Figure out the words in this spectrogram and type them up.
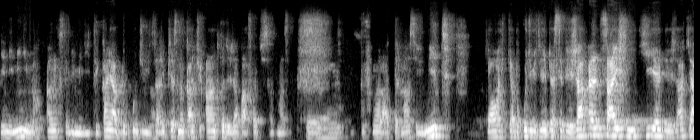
L'ennemi numéro un, c'est l'humidité. Quand il y a beaucoup d'humidité dans les pièces, donc quand tu entres déjà, parfois, tu sens comment ça. Là, tellement c'est humide. Il y a beaucoup d'humidité, c'est déjà un size qui est déjà qui est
